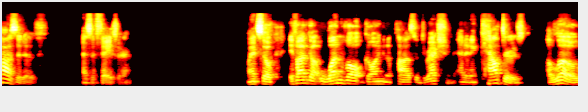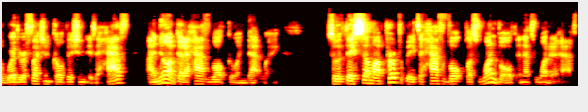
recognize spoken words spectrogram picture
positive as a phasor. Right, so if I've got one volt going in a positive direction and it encounters a load where the reflection coefficient is a half, I know I've got a half volt going that way. So if they sum up perfectly, it's a half volt plus one volt, and that's one and a half.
